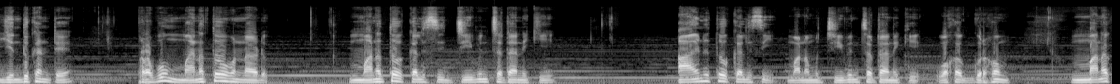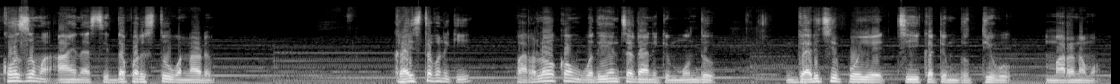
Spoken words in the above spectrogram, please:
ఎందుకంటే ప్రభు మనతో ఉన్నాడు. మనతో కలిసి జీవించటానికి ఆయనతో కలిసి మనము జీవించటానికి ఒక గృహం మన కోసం ఆయన సిద్ధపరుస్తూ ఉన్నాడు. క్రైస్తవునికి పరలోకం ఉదయించడానికి ముందు గడిచిపోయే చీకటి మృత్యువు మరణము.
